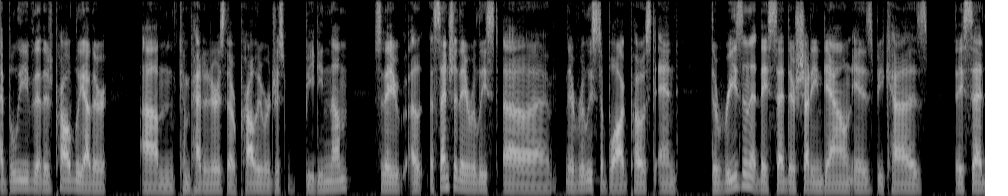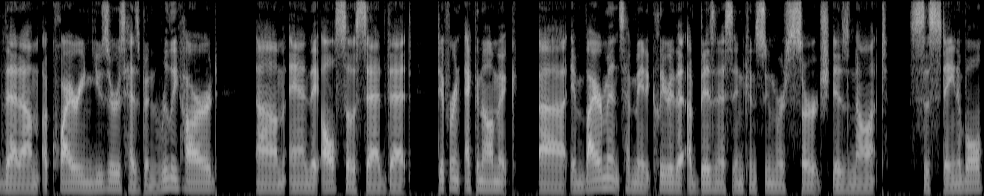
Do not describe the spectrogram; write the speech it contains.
I believe that there's probably other um, competitors that probably were just beating them. So they uh, essentially they released uh they released a blog post, and the reason that they said they're shutting down is because they said that um, acquiring users has been really hard, um, and they also said that different economic uh, environments have made it clear that a business in consumer search is not sustainable.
